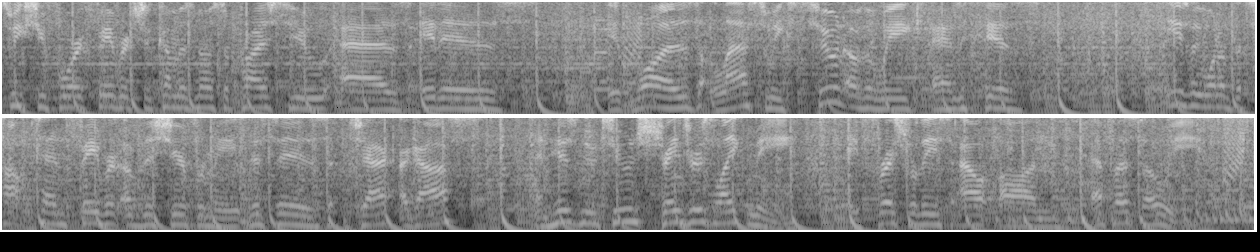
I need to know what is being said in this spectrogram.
This week's euphoric favorite should come as no surprise to you, as it is, it was last week's tune of the week and is easily one of the top 10 favorite of this year for me. This is Jak Aggas and his new tune, Strangers Like Me, a fresh release out on FSOE.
